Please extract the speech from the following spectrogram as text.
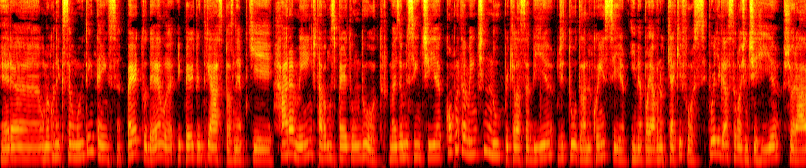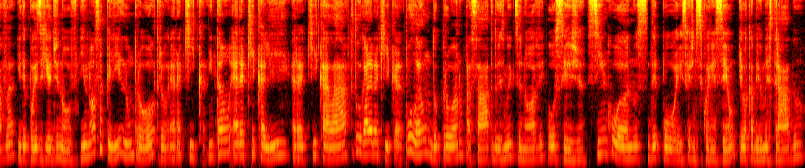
Era uma conexão muito intensa, perto dela e perto entre aspas, né? Porque raramente estávamos perto um do outro, mas eu me sentia completamente nu, porque ela sabia de tudo, ela me conhecia e me apoiava no que quer que fosse. Por ligação a gente ria, chorava e depois ria de novo. E o nosso apelido um pro outro era Kika. Então era Kika ali, era Kika lá, todo lugar era Kika. Pulando pro ano passado, 2019, ou seja, seja, cinco anos depois que a gente se conheceu, eu acabei o mestrado,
